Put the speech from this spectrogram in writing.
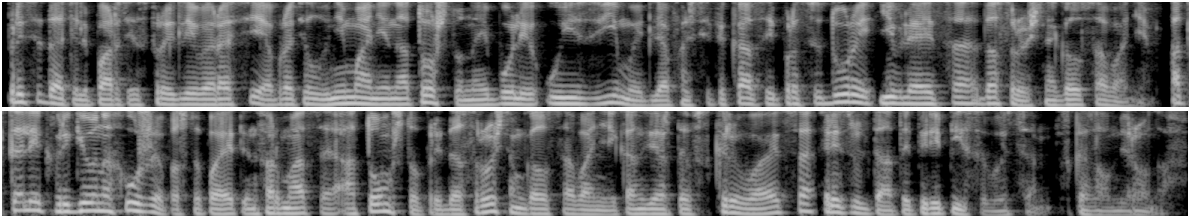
Председатель партии «Справедливая Россия» обратил внимание на то, что наиболее уязвимой для фальсификации процедурой является досрочное голосование. От коллег в регионах уже поступает информация о том, что при досрочном голосовании конверты вскрываются, результаты переписываются, сказал Миронов.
